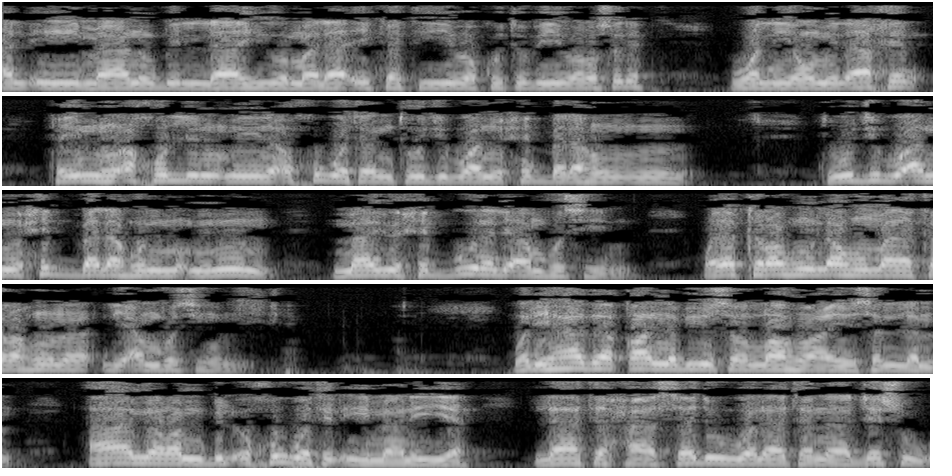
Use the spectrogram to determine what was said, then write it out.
الإيمان بالله وملائكته وكتبه ورسله واليوم الآخر فإنه أخ للمؤمنين أخوة توجب أن يحب له توجب أن يحب له المؤمنون ما يحبون لأنفسهم ويكرهون له ما يكرهون لأنفسهم. ولهذا قال النبي صلى الله عليه وسلم آمرا بالأخوة الإيمانية لا تحاسدوا ولا تناجشوا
